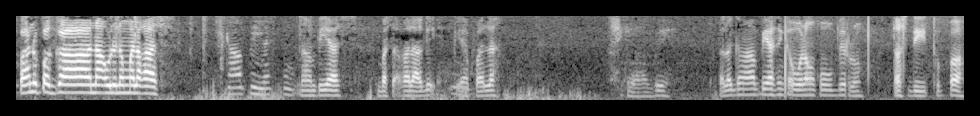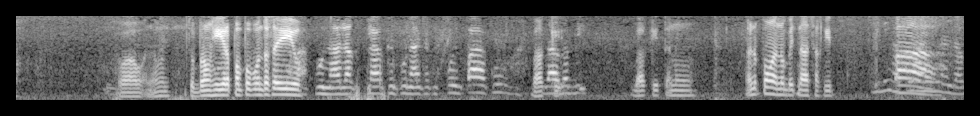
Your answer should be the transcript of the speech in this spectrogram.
Paano pag ah, naulan ng malakas? Nakapiyas po. Nampiyas. Basa ka lagi. Kaya pala. Ay, grabe. Talagang ampiyasin ka, walang cover, oh. Tapos dito pa. Wow, naman. Sobrang hirap ang pupunta sa iyo. Ako nalaglag po nasakit po yung pa ako. Bakit? Gagabi. Bakit? Anong... Ano pong ano? Ba't nasakit? Hindi nga Ah. namin alam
